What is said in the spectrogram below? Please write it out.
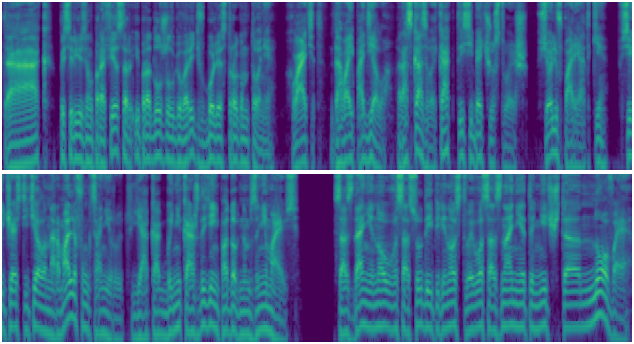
«Так», — посерьезнел профессор и продолжил говорить в более строгом тоне. «Хватит, давай по делу. Рассказывай, как ты себя чувствуешь. Все ли в порядке? Все части тела нормально функционируют. Я как бы не каждый день подобным занимаюсь. Создание нового сосуда и перенос твоего сознания — это нечто новое,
